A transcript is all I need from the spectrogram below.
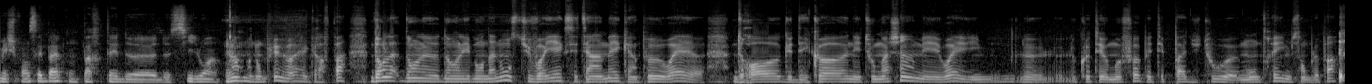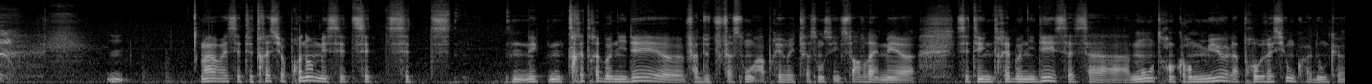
Mais je pensais pas qu'on partait de, de si loin. Non, moi non plus, ouais, grave pas. Dans, la, dans, le, dans les bandes annonces, tu voyais que c'était un mec un peu, ouais, euh, drogue, déconne et tout machin, mais ouais, il- le, côté homophobe était pas du tout euh, montré, il me semble pas. Mm. Ouais, ouais, c'était très surprenant, mais c'est une, très très bonne idée. euh, Enfin, de toute façon, a priori, de toute façon, c'est une histoire vraie, mais euh, c'était une très bonne idée. Ça, ça montre encore mieux la progression, quoi. Donc, euh,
